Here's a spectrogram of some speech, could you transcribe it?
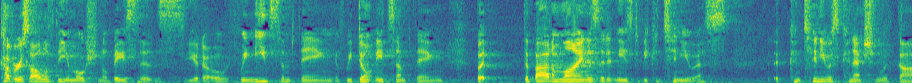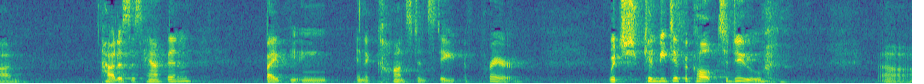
covers all of the emotional bases. You know, if we need something, if we don't need something. But the bottom line is that it needs to be continuous, a continuous connection with God. How does this happen? By being in a constant state of prayer, which can be difficult to do. Uh,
